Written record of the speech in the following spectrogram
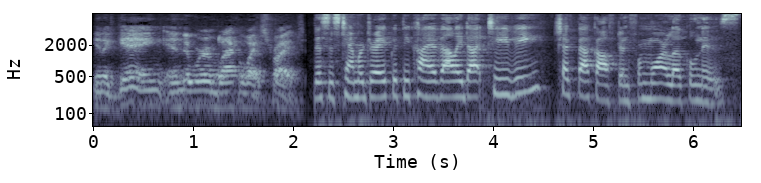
in a gang and they're wearing black and white stripes. This is Tamara Drake with UkiahValley.tv. Check back often for more local news.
